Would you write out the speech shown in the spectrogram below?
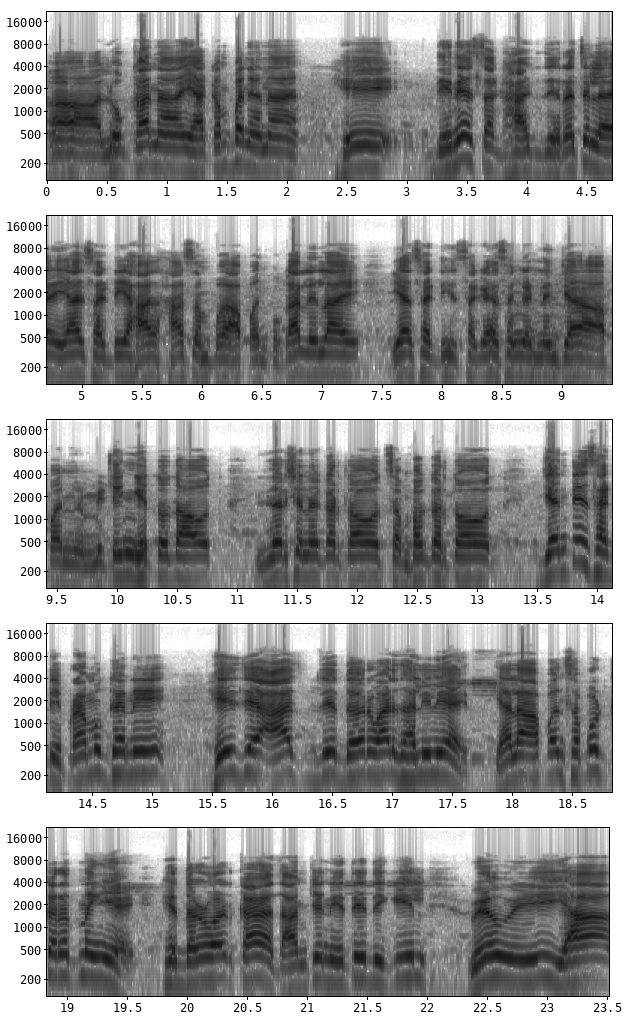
लोकांना ह्या कंपन्यांना हे देण्याचा घाट जे रचला आहे यासाठी हा हा संप आपण पुकारलेला आहे. यासाठी सगळ्या संघटनांच्या आपण मिटिंग घेतो आहोत निदर्शनं करतो आहोत संप करतो आहोत. जनतेसाठी प्रामुख्याने हे जे आज जे दरवाढ झालेली आहेत याला आपण सपोर्ट करत नाही आहे हे दरवाढ काळात आमचे नेते देखील वेळोवेळी या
